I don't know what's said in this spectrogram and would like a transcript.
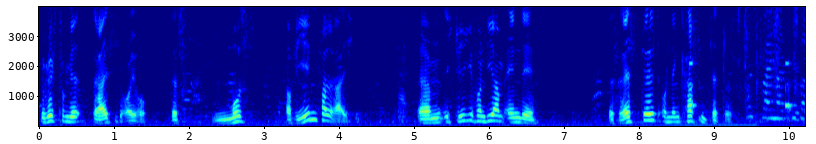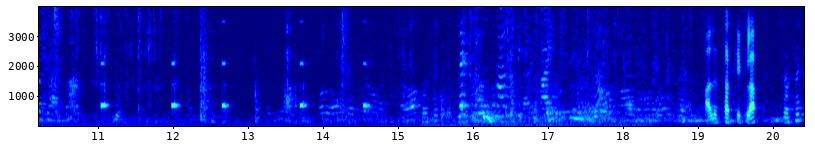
Du kriegst von mir 30 Euro. Das muss auf jeden Fall reichen. Ähm, ich kriege von dir am Ende das Restgeld und den Kassenzettel. Und zweimal Zuckerkern, ne? 26, 13. Alles hat geklappt? Perfekt,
